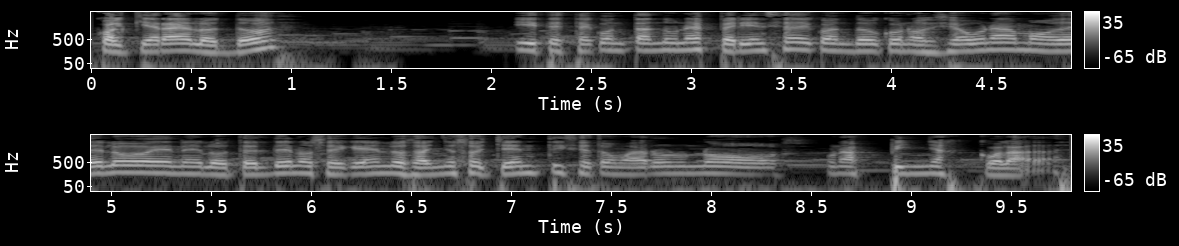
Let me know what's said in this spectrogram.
cualquiera de los dos. Y te esté contando una experiencia de cuando conoció a una modelo en el hotel de no sé qué en los años 80 y se tomaron unos, unas piñas coladas.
